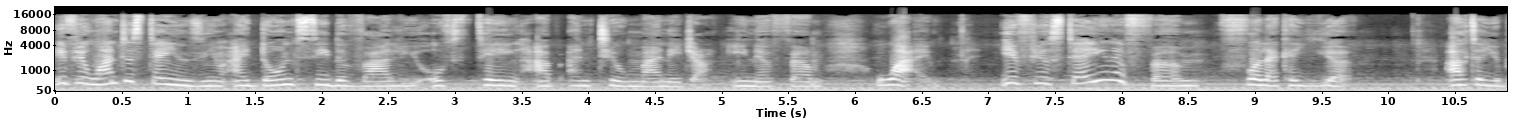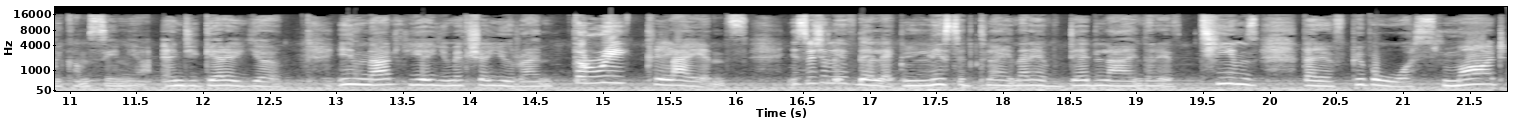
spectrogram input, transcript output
If you want to stay in zim i don't see the value of staying up until manager in a firm why? If you stay in a firm for like a year after you become senior and you get a year. In that year you make sure you run three clients especially if they're like listed clients that have deadlines that have teams that have people who are smart.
